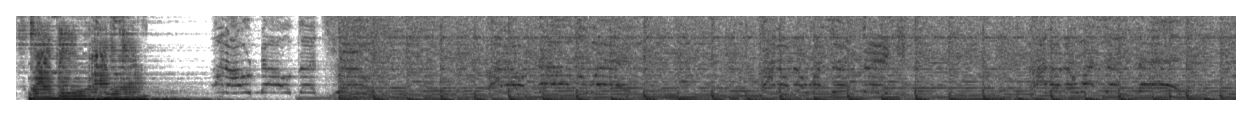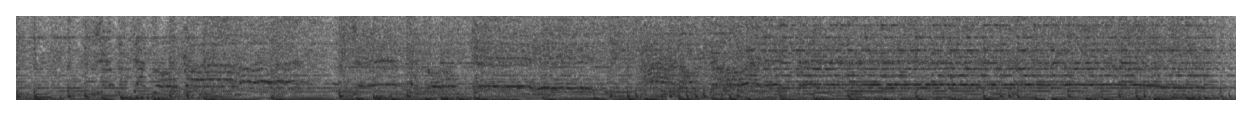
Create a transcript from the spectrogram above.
Scarpins Avenue. I don't know the truth.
